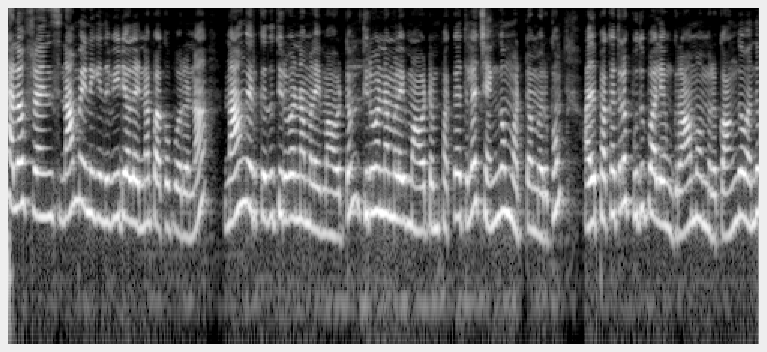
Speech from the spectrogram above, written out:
ஹலோ ஃப்ரெண்ட்ஸ் நாம் இன்றைக்கி இந்த வீடியோவில் என்ன பார்க்க போகிறோன்னா நாங்கள் இருக்கிறது திருவண்ணாமலை மாவட்டம். திருவண்ணாமலை மாவட்டம் பக்கத்தில் செங்கம் வட்டம் இருக்கும். அது பக்கத்தில் புதுப்பாளையம் கிராமம் இருக்கும். அங்கே வந்து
